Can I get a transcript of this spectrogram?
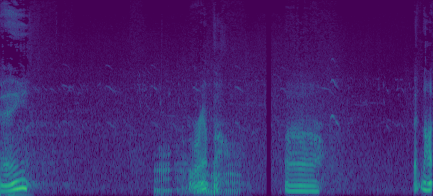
Okay. Ramp. Uh, that not,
